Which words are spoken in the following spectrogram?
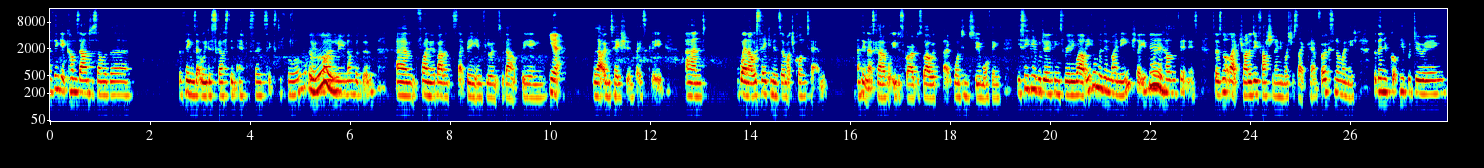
I think it comes down to some of the the things that we discussed in episode 64. We Ooh. finally numbered them. Um, finding the balance, like being influenced without being yeah without imitation, basically. And when I was taking in so much content, I think that's kind of what you described as well with like wanting to do more things. You see people doing things really well, even within my niche, like even within Mm. health and fitness. So it's not like trying to do fashion anymore. It's just like okay, I'm focusing on my niche. But then you've got people doing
